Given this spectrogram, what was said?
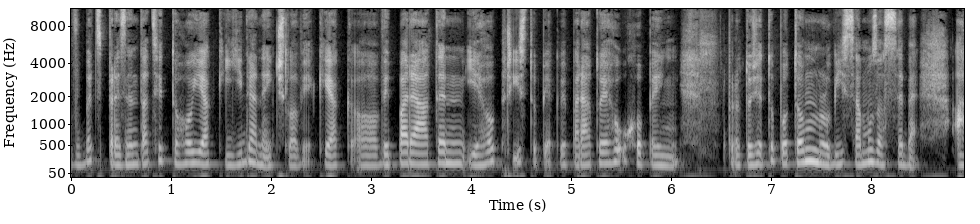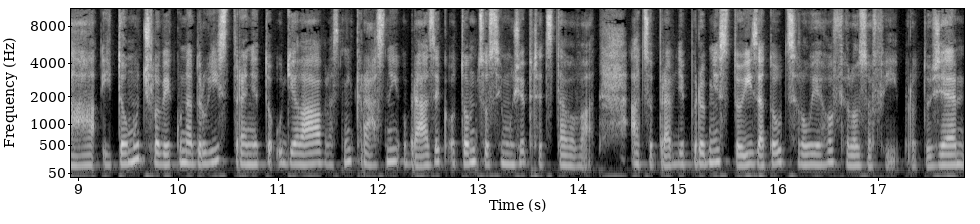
vůbec prezentaci toho, jak jí daný člověk, jak vypadá ten jeho přístup, jak vypadá to jeho uchopení, protože to potom mluví samo za sebe. A i tomu člověku na druhé straně to udělá vlastně krásný obrázek o tom, co si může představovat a co pravděpodobně stojí za tou celou jeho filozofií, protože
